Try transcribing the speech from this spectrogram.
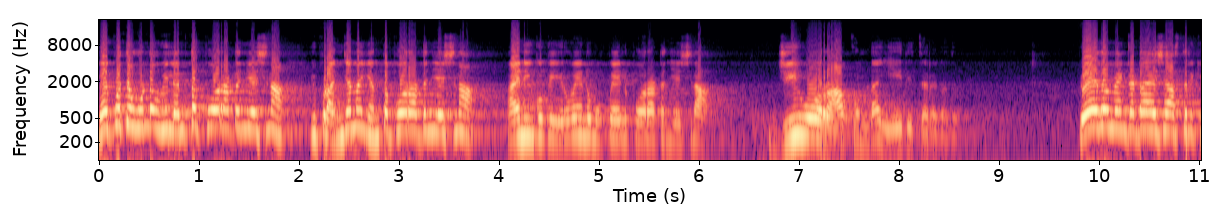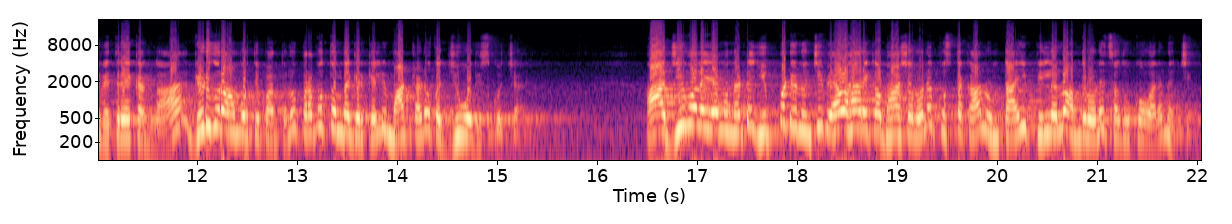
లేకపోతే ఉండవు వీళ్ళు ఎంత పోరాటం చేసినా ఇప్పుడు అంజన ఎంత పోరాటం చేసినా ఆయన ఇంకొక ఇరవై ఏళ్ళు ముప్పై ఏళ్ళు పోరాటం చేసినా జీవో రాకుండా ఏది జరగదు. వేదం వెంకటాయ శాస్త్రికి వ్యతిరేకంగా గిడుగు రామూర్తి పంతులు ప్రభుత్వం దగ్గరికి వెళ్ళి మాట్లాడి ఒక జీవో తీసుకొచ్చారు. ఆ జీవోలో ఏముందంటే ఇప్పటి నుంచి వ్యవహారిక భాషలోనే పుస్తకాలు ఉంటాయి పిల్లలు అందులోనే చదువుకోవాలని వచ్చింది.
